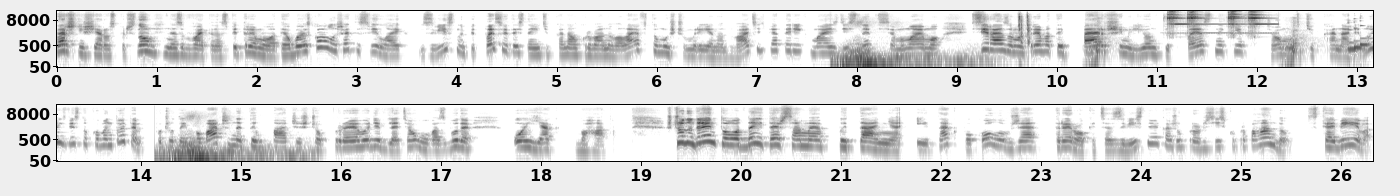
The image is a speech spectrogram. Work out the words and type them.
Перш ніж я розпочну, не забувайте нас підтримувати. Обов'язково лишайте свій лайк. Звісно, підписуйтесь на YouTube канал Курбанова Лайф, тому що мрія на 25 рік має здійснитися. Ми маємо всі разом отримати перший мільйон підписників в цьому youtube каналі. Ну і звісно, коментуйте, почути і побачене, тим паче, що приводів для цього у вас буде ой як багато. Що не день, то одне і те ж саме питання. І так по колу вже три роки. Це звісно, я кажу про російську пропаганду. Скабєєва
